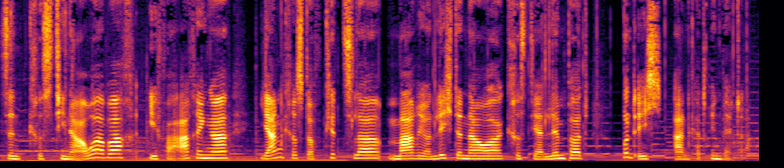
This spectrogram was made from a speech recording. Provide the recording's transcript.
sind Christine Auerbach, Eva Achinger, Jan-Christoph Kitzler, Marion Lichtenauer, Christian Limpert und ich, Ann-Kathrin Wetter.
